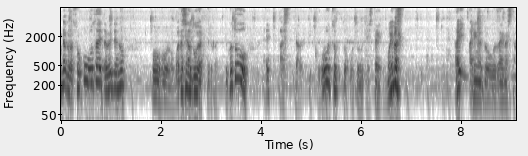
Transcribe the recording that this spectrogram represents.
だからそこを押さえた上での方法論私がどうやってるかってことをえ明日以降ちょっとお届けしたいと思います。はいありがとうございました。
